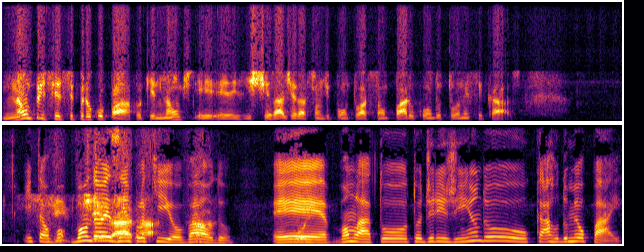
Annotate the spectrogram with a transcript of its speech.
não precisa se preocupar, porque não existirá geração de pontuação para o condutor nesse caso. Então, se vamos dar um exemplo aqui, Ovaldo. Ah, é, vamos lá, tô, tô dirigindo o carro do meu pai.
